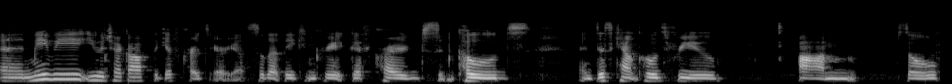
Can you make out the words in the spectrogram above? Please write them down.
And maybe you would check off the gift cards area so that they can create gift cards and codes and discount codes for you. Um, so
